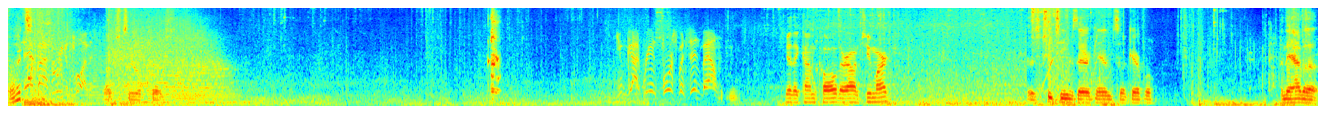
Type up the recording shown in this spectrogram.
What? Stand by for. Those two of course. You've got reinforcements inbound. Here they come, Cole. They're on two mark. There's two teams there again, so careful. And they have a.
